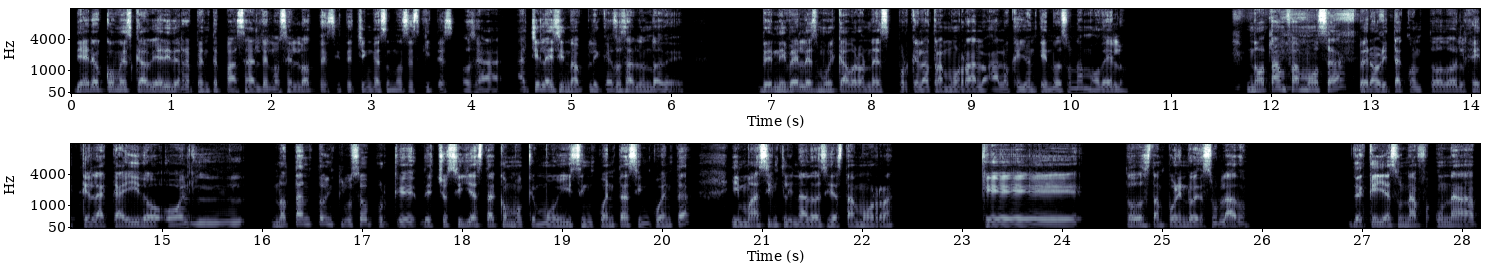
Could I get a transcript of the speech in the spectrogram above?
diario comes caviar y de repente pasa el de los elotes y te chingas unos esquites. O sea, al Chile ahí sí no aplica. Estás hablando de, de niveles muy cabrones porque la otra morra, a lo, a lo que yo entiendo, es una modelo no tan famosa, pero ahorita con todo el hate que le ha caído o el no tanto incluso porque de hecho sí ya está como que muy 50-50 y más inclinado hacia esta morra que todos están poniendo de su lado. De que ella es una, una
